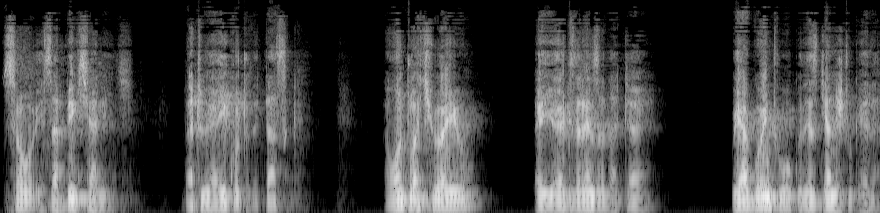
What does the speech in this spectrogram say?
So it's a big challenge, but we are equal to the task. I want to assure you uh, Your Excellency, that uh, we are going to walk this journey together,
